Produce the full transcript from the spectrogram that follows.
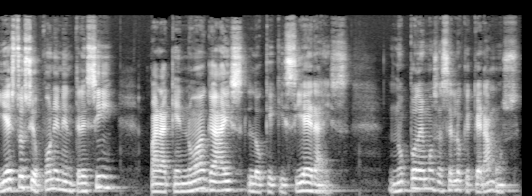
Y estos se oponen entre sí para que no hagáis lo que quisierais. No podemos hacer lo que queramos.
